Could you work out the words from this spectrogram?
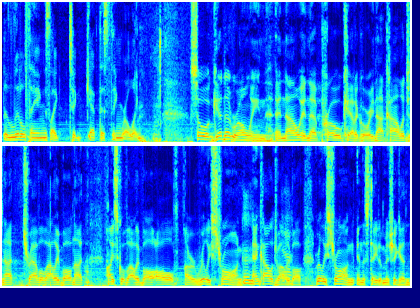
the little things like to get this thing rolling. So getting it rolling, and now in that pro category, not college, not travel volleyball, not high school volleyball, all are really strong, and college volleyball really strong in the state of Michigan.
